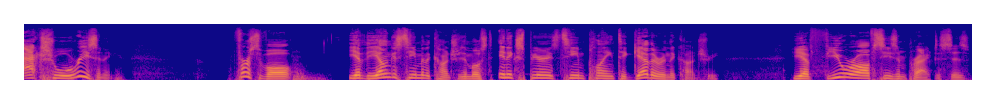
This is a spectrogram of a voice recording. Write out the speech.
actual reasoning. First of all, you have the youngest team in the country, the most inexperienced team playing together in the country. You have fewer off-season practices.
